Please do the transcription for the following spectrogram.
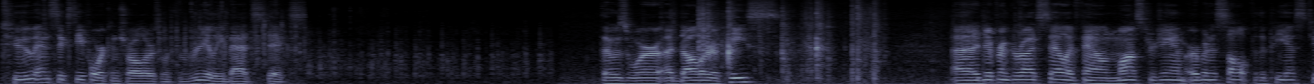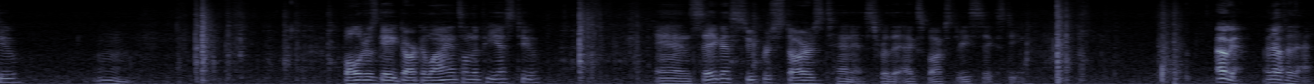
two N64 controllers with really bad sticks. Those were a dollar a piece. At a different garage sale, I found Monster Jam Urban Assault for the PS2. Mm. Baldur's Gate Dark Alliance on the PS2. And Sega Superstars Tennis for the Xbox 360. Okay, enough of that.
